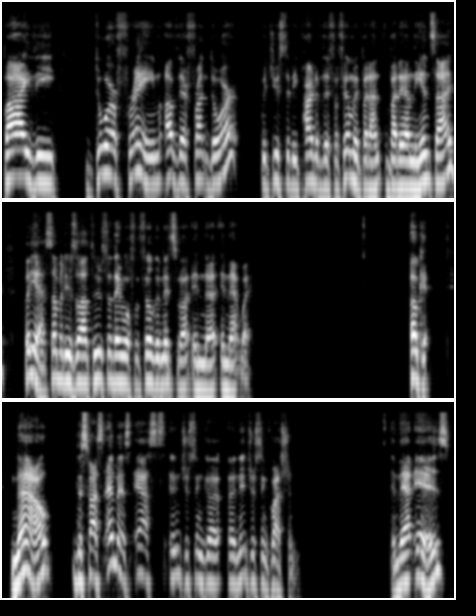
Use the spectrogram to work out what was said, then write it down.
by the door frame of their front door, which used to be part of the fulfillment, but on but on the inside. But yeah, somebody who's allowed to do so, they will fulfill the mitzvah in uh, in that way. Okay, now the Sfas Emes asks an interesting uh, an interesting question, and that is,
